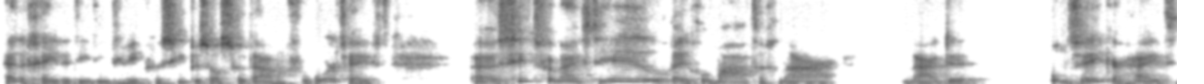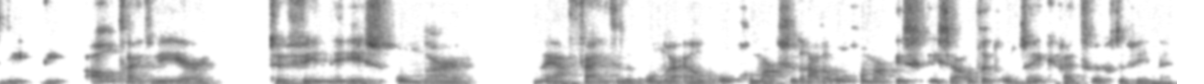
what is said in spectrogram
Hè, degene die die drie principes als zodanig verwoord heeft. Uh, Sid verwijst heel regelmatig naar, naar de onzekerheid die, die altijd weer te vinden is onder, nou ja, feitelijk onder elk ongemak. Zodra er ongemak is, is er altijd onzekerheid terug te vinden.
